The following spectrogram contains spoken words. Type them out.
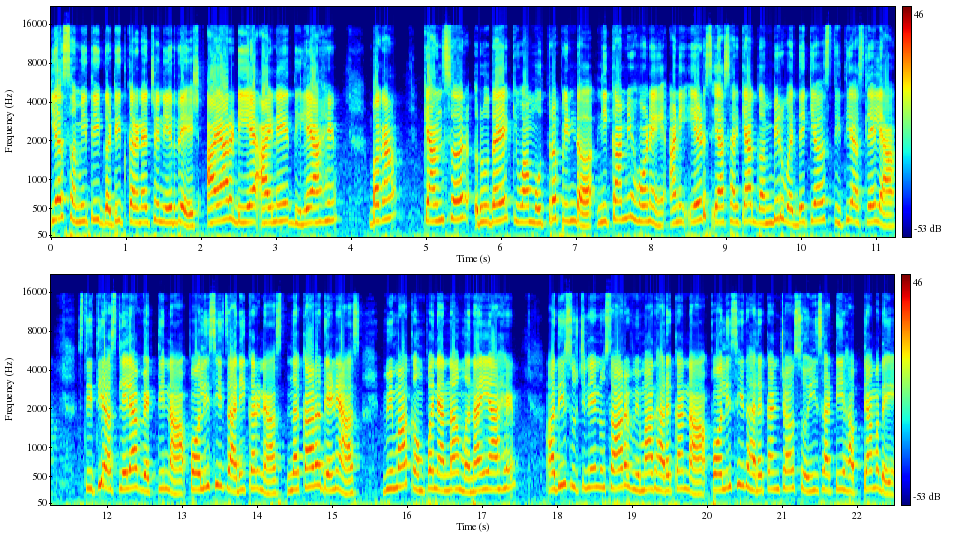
या समिती गठीत करण्याचे निर्देश आय आर डी ए आयने दिले आहे. बघा कॅन्सर हृदय किंवा मूत्रपिंड निकामी होणे आणि एड्स यासारख्या गंभीर वैद्यकीय स्थिती असलेल्या स्थिती असलेल्या व्यक्तींना पॉलिसी जारी करण्यास नकार देण्यास विमा कंपन्यांना मनाई आहे. अधिसूचनेनुसार विमाधारकांना पॉलिसीधारकांच्या सोयीसाठी हप्त्यामध्ये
